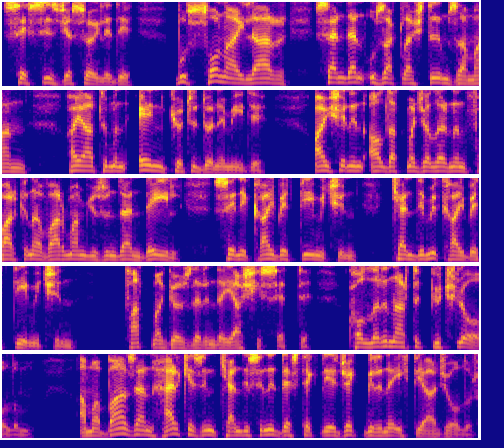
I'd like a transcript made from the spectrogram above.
sessizce söyledi. Bu son aylar senden uzaklaştığım zaman hayatımın en kötü dönemiydi. Ayşe'nin aldatmacalarının farkına varmam yüzünden değil, seni kaybettiğim için, kendimi kaybettiğim için. Fatma gözlerinde yaş hissetti. Kolların artık güçlü oğlum. Ama bazen herkesin kendisini destekleyecek birine ihtiyacı olur.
